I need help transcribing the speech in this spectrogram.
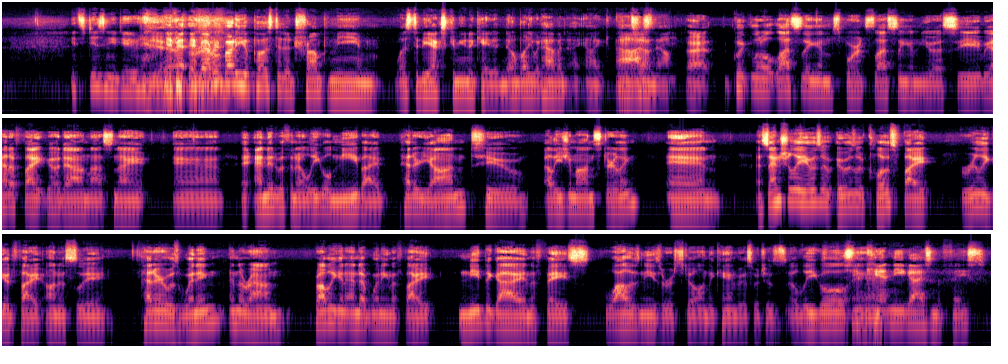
it's Disney, dude. Yeah, if if everybody who posted a Trump meme was to be excommunicated, nobody would have an like. Uh, I don't know. All right, quick little last thing in sports, last thing in UFC. We had a fight go down last night, and it ended with an illegal knee by Petr Yan to Aljamain Sterling, and essentially it was a it was a close fight, really good fight, honestly. Petr was winning in the round, probably gonna end up winning the fight. Need the guy in the face while his knees were still on the canvas, which is illegal. So you and can't knee guys in the face.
